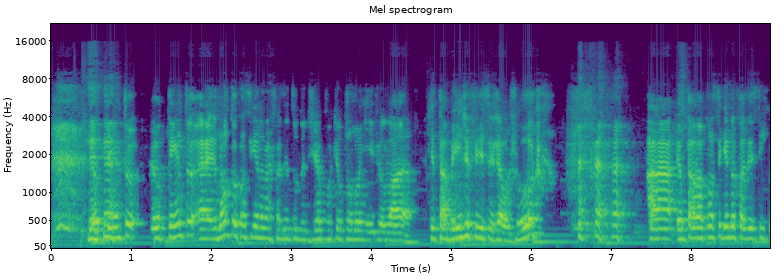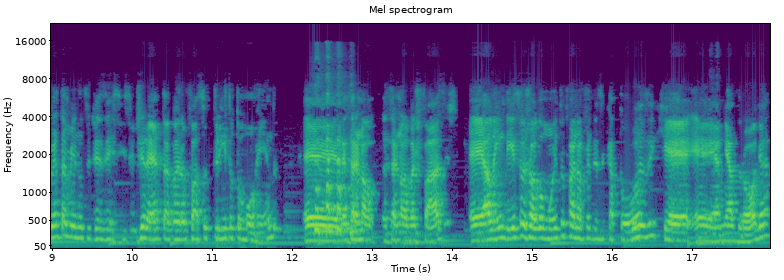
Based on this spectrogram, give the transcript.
Eu tento, eu tento, é, eu não tô conseguindo mais fazer todo dia porque eu tô no nível lá que tá bem difícil já o jogo. Ah, eu tava conseguindo fazer 50 minutos de exercício direto, agora eu faço 30, eu tô morrendo é, nessas, no, nessas, novas fases. É, além disso, eu jogo muito Final Fantasy XIV, que é, é a minha droga.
